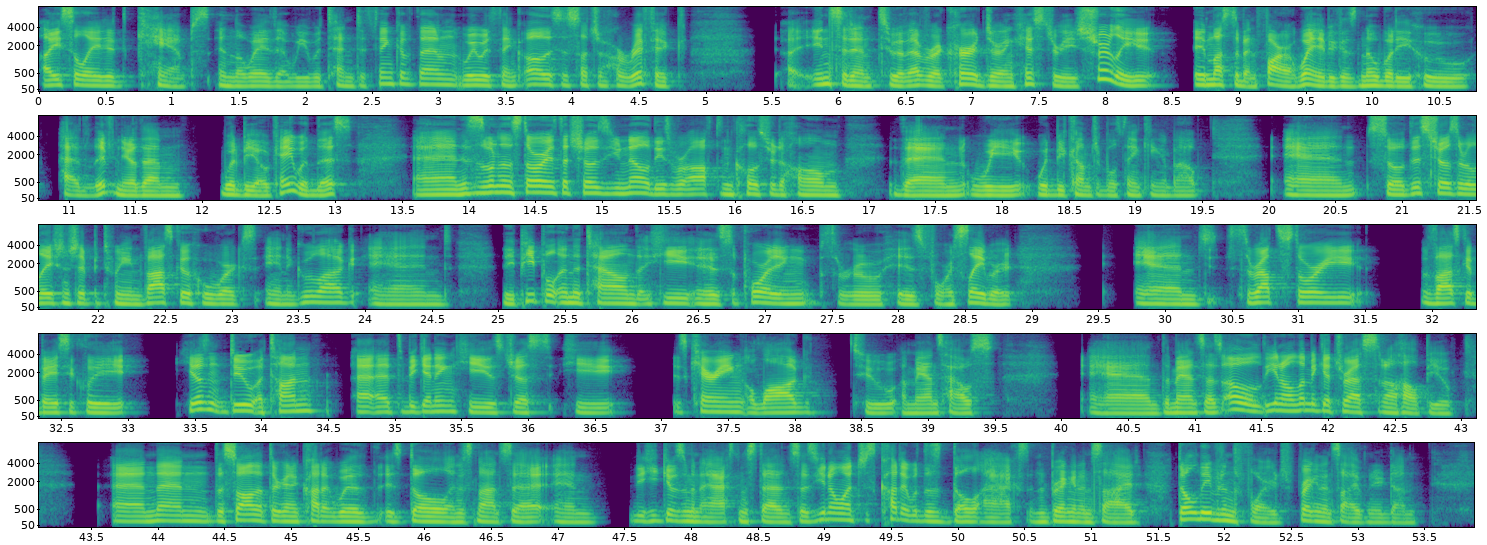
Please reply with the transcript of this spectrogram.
isolated camps in the way that we would tend to think of them. We would think, oh, this is such a horrific uh, incident to have ever occurred during history. Surely it must have been far away because nobody who had lived near them would be okay with this. And this is one of the stories that shows you know these were often closer to home than we would be comfortable thinking about. And so this shows the relationship between Vaska, who works in a gulag, and the people in the town that he is supporting through his forced labor. And throughout the story, Vaska basically he doesn't do a ton at, at the beginning. He is just he is carrying a log to a man's house, and the man says, "Oh, you know, let me get dressed and I'll help you." And then the saw that they're going to cut it with is dull and it's not set, and he gives him an axe instead and says, "You know what? Just cut it with this dull axe and bring it inside. Don't leave it in the forge. Bring it inside when you're done."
